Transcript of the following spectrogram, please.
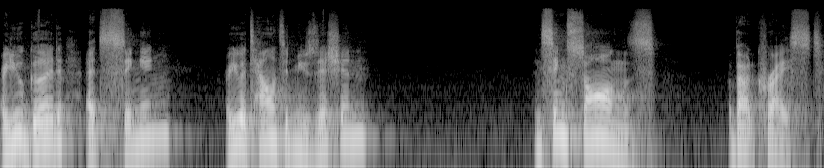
Are you good at singing? Are you a talented musician? And sing songs about Christ.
